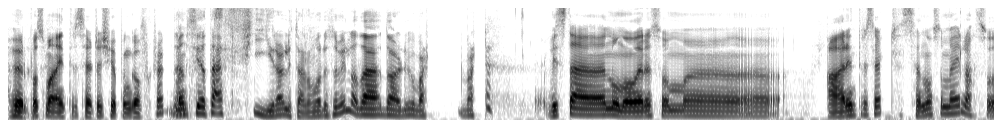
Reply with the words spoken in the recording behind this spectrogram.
hører på som er interessert i å kjøpe en gaffeltruck. Men si at det er fire av lytterne våre som vil, da, da er- da er det jo verdt, verdt det. hvis det er noen av dere som eh, er interessert, send oss en mail, da. Så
